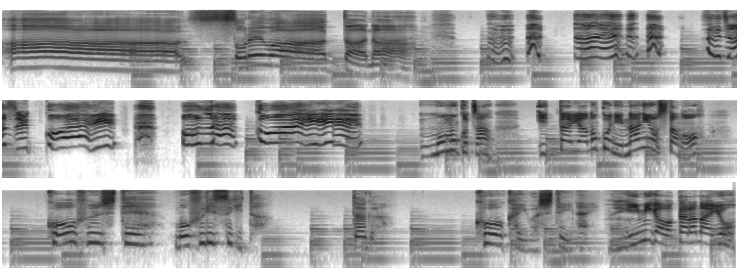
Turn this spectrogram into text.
あーそれはだな子ちゃん一体あの子に何をしたの？興奮してもふりすぎた。だが後悔はしていない。意味がわからないよ。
